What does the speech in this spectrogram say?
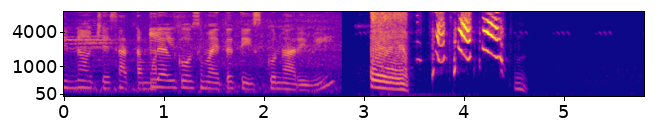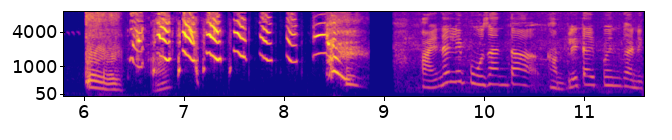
నిన్న వచ్చేసి అత్తమ్మ పిల్లల కోసం అయితే తీసుకున్నారు ఇవి. ఫైనల్లీ పూజ అంతా కంప్లీట్ అయిపోయింది కానీ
